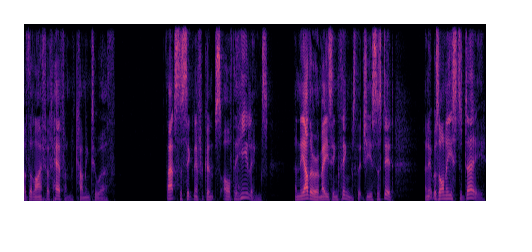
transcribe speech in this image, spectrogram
of the life of heaven coming to earth. That's the significance of the healings and the other amazing things that Jesus did. And it was on Easter Day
